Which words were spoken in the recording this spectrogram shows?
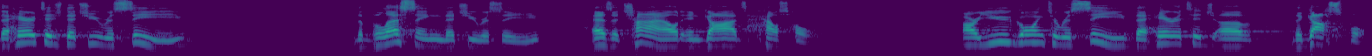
The heritage that you receive the blessing that you receive as a child in God's household? Are you going to receive the heritage of the gospel?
